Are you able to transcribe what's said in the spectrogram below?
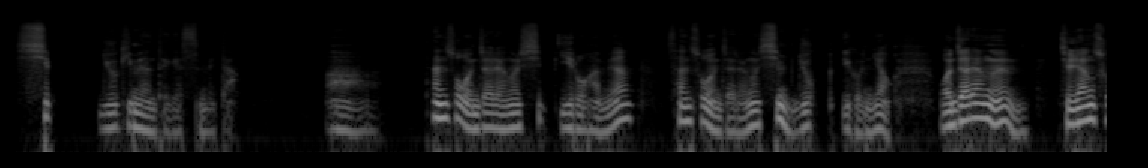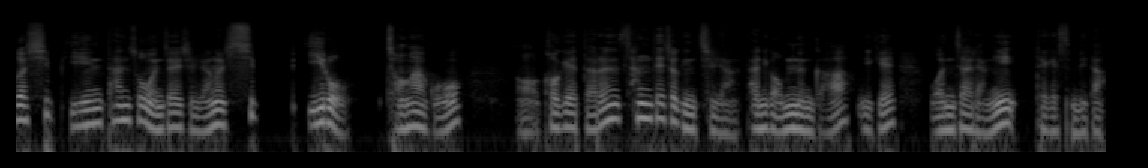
16이면 되겠습니다. 아, 탄소 원자량을 12로 하면 산소 원자량은 16이군요. 원자량은 질량수가 12인 탄소 원자의 질량을 12로 정하고 어, 거기에 따른 상대적인 질량, 단위가 없는가 이게 원자량이 되겠습니다.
